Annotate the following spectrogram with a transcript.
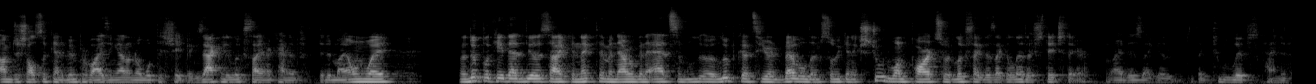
I'm just also kind of improvising. I don't know what the shape exactly looks like. I kind of did it my own way. I'm gonna duplicate that to the other side, connect them, and now we're gonna add some uh, loop cuts here and bevel them so we can extrude one part so it looks like there's like a leather stitch there, right? There's like a like two lips kind of,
